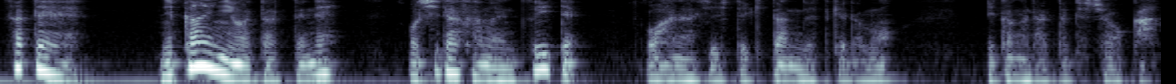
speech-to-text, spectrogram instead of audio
さて、2回にわたってね、お白様についてお話ししてきたんですけども、いかがだったでしょうか？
